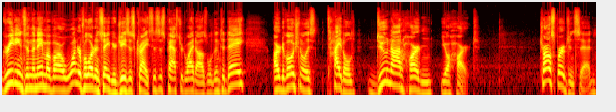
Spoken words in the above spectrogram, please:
Greetings in the name of our wonderful Lord and Savior, Jesus Christ. This is Pastor Dwight Oswald, and today our devotional is titled, Do Not Harden Your Heart. Charles Spurgeon said,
